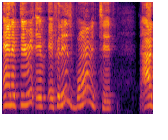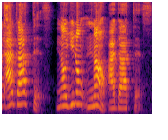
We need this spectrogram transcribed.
And if there if, if it is warranted, I I got this. No, you don't know. I got this.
